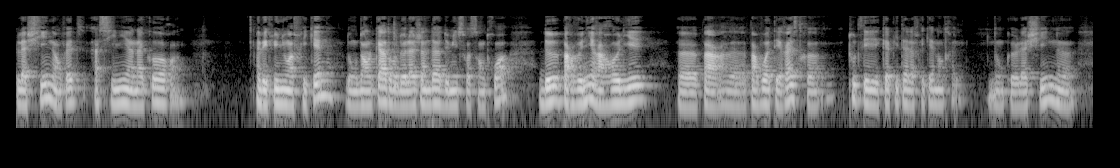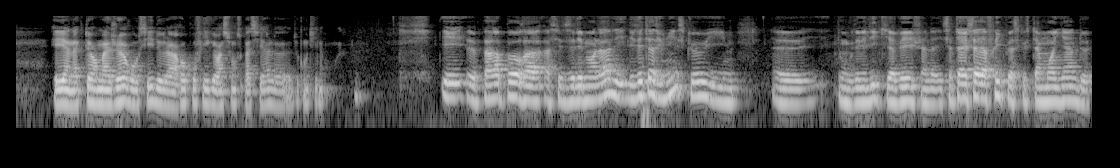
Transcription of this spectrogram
la Chine en fait a signé un accord avec l'Union africaine, donc dans le cadre de l'agenda 2063, de parvenir à relier euh, par, euh, par voie terrestre toutes les capitales africaines entre elles. Donc la Chine est un acteur majeur aussi de la reconfiguration spatiale du continent. Et par rapport à, ces éléments-là, les, États-Unis, est-ce qu'ils donc vous avez dit qu'il y avait, ils s'intéressaient à l'Afrique parce que c'était un moyen de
